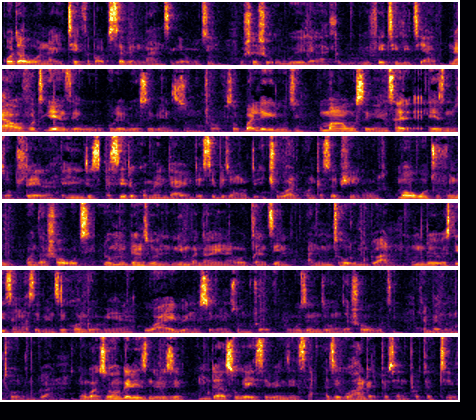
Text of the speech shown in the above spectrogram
kodwa wona it takes about seven months-ke ukuthi usheshe ubuyele kahle kwi-fertility yakho. Nawo futhi kuyenzeka ukhulele usebenzisa umjovo. So kubalulekile ukuthi uma ngabe usebenzisa lezi zinto zokuhlela enye into esiyirekhomendayo into esibizwa ngokuthi i-dual contraception ukuthi uma ukuthi ufuna ukwenza sure ukuthi lo muntu enisuke nimbandakanye nawo ocansini animtholi umntwana umuntu wesilisa angasebenzisa ikhondom yena while wena usebenzisa umjovo ukuze nizokwenza sure ukuthi mhlawumbe nimthole umntwana ngoba zonke lezi zinto lezi umuntu asuke eyisebenzisa azikho 100 protective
